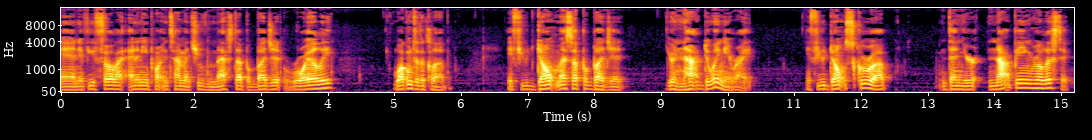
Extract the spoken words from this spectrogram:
And if you feel like at any point in time that you've messed up a budget royally, welcome to the club. If you don't mess up a budget, you're not doing it right. If you don't screw up, then you're not being realistic.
